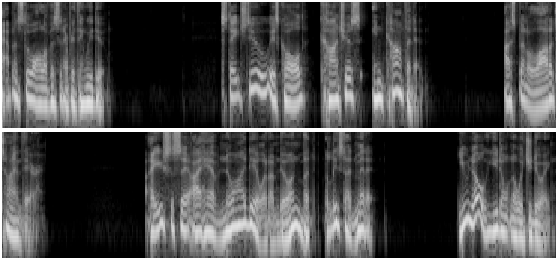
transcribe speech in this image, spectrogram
Happens to all of us in everything we do. Stage two is called conscious incompetent. I spent a lot of time there. I used to say, I have no idea what I'm doing, but at least I admit it. You know, you don't know what you're doing.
